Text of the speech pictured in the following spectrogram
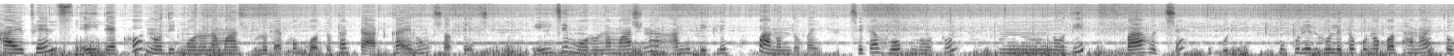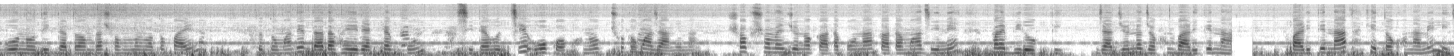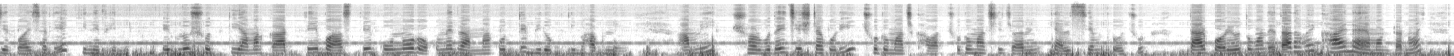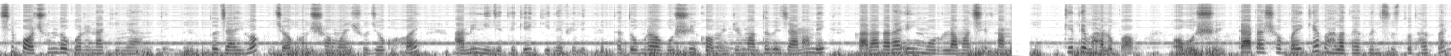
Hi friends এই দেখো নদীর মোরলা মাছগুলো দেখো কতটা টাটকা এবং সতেজ। এই যে মোরলা মাছ না, আমি দেখলে খুব আনন্দ পাই। সেটা হোক নতুন নদীর বা হচ্ছে পুকুরে পুকুরের হলে তো কোনো কথা নয়, তবুও নদীরটা তো আমরা সময় মতো পাই না। তো তোমাদের দাদা ভাইয়ের একটা গুণ, সেটা হচ্ছে ও কখনো ছোট মাছ আনে না। সব সময়ের জন্য কাটা পোনা কাটা মাছ এনে মানে বিরক্তি। যার জন্য যখন বাড়িতে না বাড়িতে না থাকে তখন আমি নিজের পয়সা দিয়ে কিনে ফেলি। এগুলো সত্যি আমার কাটতে, বাঁচতে, কোনো রকমের রান্না করতে বিরক্তি ভাব নেই। আমি সর্বদাই চেষ্টা করি ছোট মাছ খাওয়ার। ছোট মাছে জানি ক্যালসিয়াম প্রচুর। তারপরেও তোমাদের দাদা দাদাভাই খায় না এমনটা নয়, সে পছন্দ করে না কিনে আনতে। তো যাই হোক, যখন সময় সুযোগ হয়, আমি নিজে থেকেই কিনে ফেলি। তা তোমরা অবশ্যই কমেন্টের মাধ্যমে জানালে কারা কারা এই মোরলা মাছের রান্না খেতে ভালো পাও। অবশ্যই। টাটা সবাইকে। ভালো থাকবেন সুস্থ থাকবেন।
